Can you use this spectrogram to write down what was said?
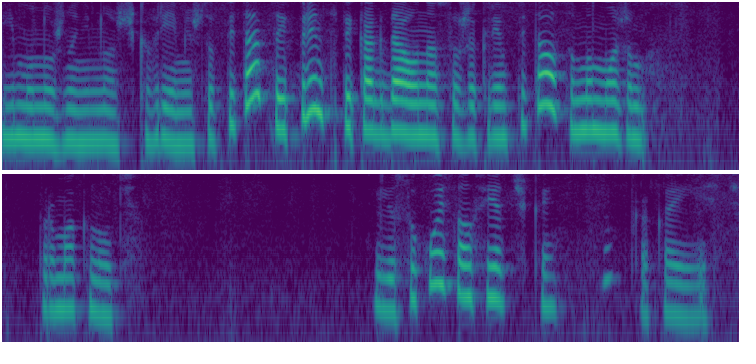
Ему нужно немножечко времени, чтобы впитаться. И, в принципе, когда у нас уже крем впитался, мы можем промокнуть или сухой салфеточкой, ну, какая есть.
